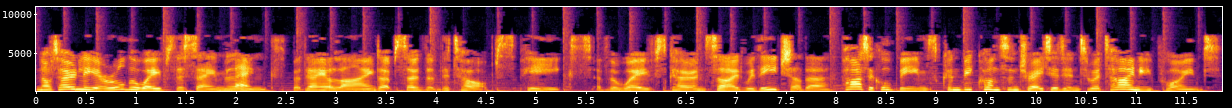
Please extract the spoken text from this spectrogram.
Not only are all the waves the same length, but they are lined up so that the tops, peaks, of the waves coincide with each other. Particle beams can be concentrated into a tiny point.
